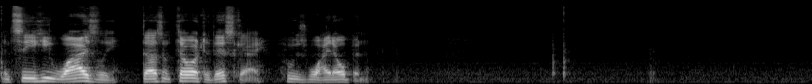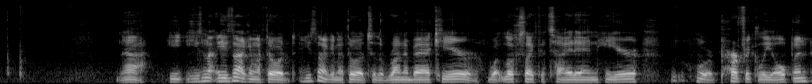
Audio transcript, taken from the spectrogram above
And see, he wisely doesn't throw it to this guy who's wide open. Nah, he, he's not he's not gonna throw it he's not gonna throw it to the running back here or what looks like the tight end here who are perfectly open.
